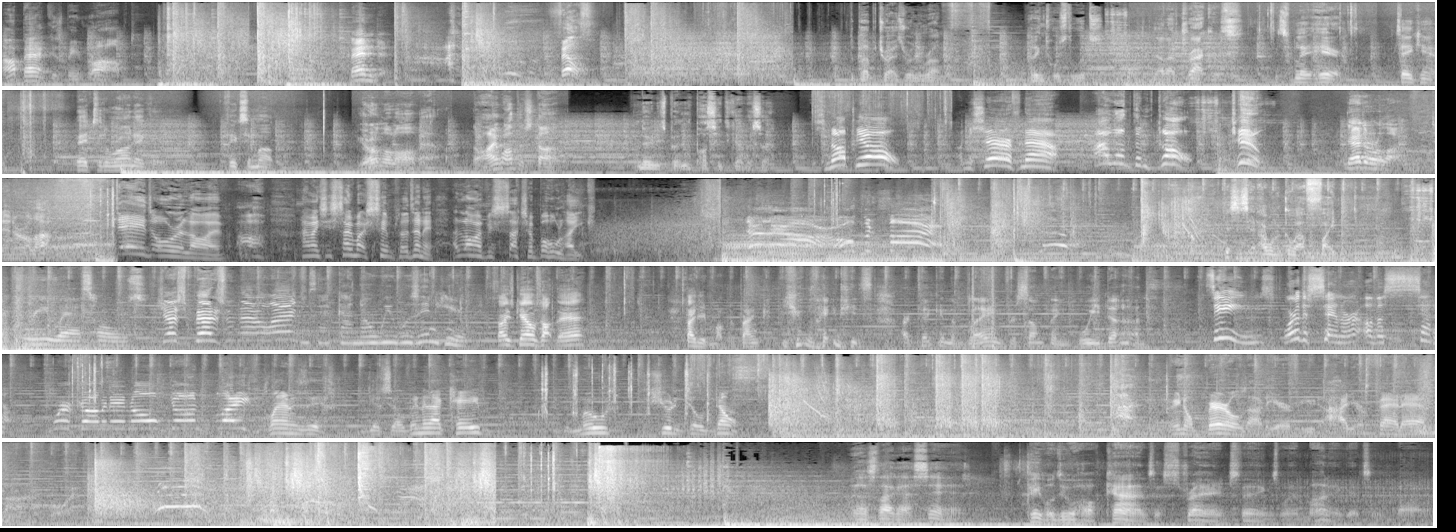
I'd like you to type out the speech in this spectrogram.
Our bank has been robbed. Bend it. Filth! The perpetrators are on the run, heading towards the woods. They'll have trackers. Split here. Take him. Head to the rendezvous. Fix him up. You're on the law, man. No, I want this done. Nooney's putting a posse together, sir. Snopio! I'm the sheriff now. I want them caught, killed. Dead or alive? Dead or alive? Dead or alive? Oh, that makes it so much simpler, doesn't it? Alive is such a ball ache. There they are! Open fire! This is it. I want to go out fighting. Screw you assholes. Just Patterson there, Lang? Does that guy know we was in here? Those girls up there, they didn't rob the bank. You ladies are taking the blame for something we done. Seems we're the center of a setup. We're coming in all guns blazing. Plan is this. You get yourself into that cave, if it moves, shoot it till it don't. There ain't no barrels out here for you to hide your fat ass behind, boy. Well, it's like I said, people do all kinds of strange things when money gets involved.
